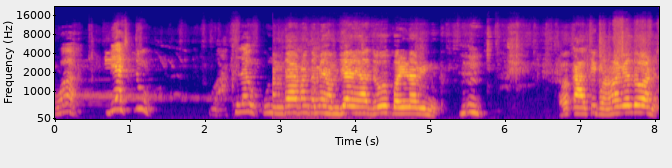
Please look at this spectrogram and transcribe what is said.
વાહ બેસ તું. સમજાય પણ તમે સમજ્યા ને આ જો પરિણામ એનું હમ. હવે કાલથી ભણવા મેલ દો ને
